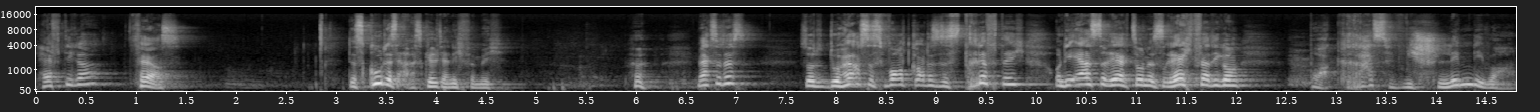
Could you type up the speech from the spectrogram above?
Heftiger Vers. Das Gute ist, aber es gilt ja nicht für mich. Merkst du das? So, du hörst das Wort Gottes, es trifft dich und die erste Reaktion ist Rechtfertigung. Boah, krass, wie schlimm die waren.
